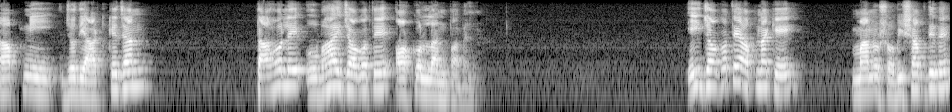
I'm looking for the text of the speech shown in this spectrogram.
আপনি যদি আটকে যান, তাহলে উভয় জগতে অকল্যাণ পাবেন। এই জগতে আপনাকে মানুষ অভিশাপ দেবে,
